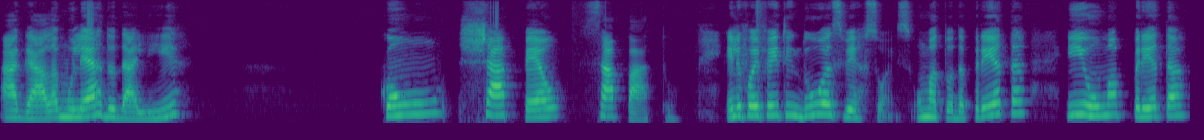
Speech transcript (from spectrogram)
a Gala, mulher do Dali, com chapéu sapato. Ele foi feito em duas versões, uma toda preta e uma preta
